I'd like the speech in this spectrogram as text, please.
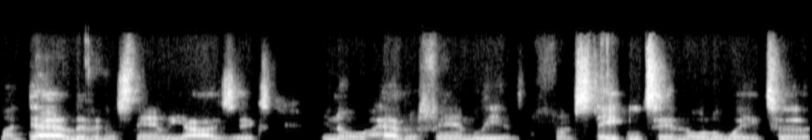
my dad living in Stanley Isaacs, you know, having family from Stapleton all the way to,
